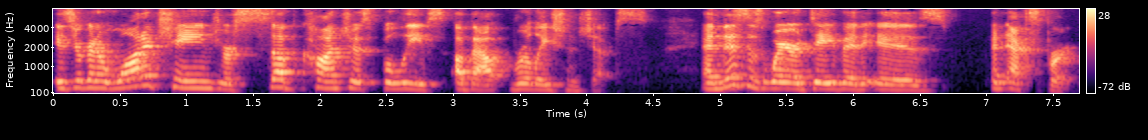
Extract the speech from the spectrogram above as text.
is you're going to want to change your subconscious beliefs about relationships. And this is where David is an expert.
